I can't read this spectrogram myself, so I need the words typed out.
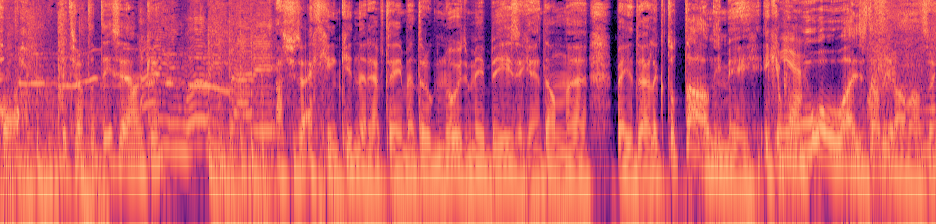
Goh, weet je wat het is, hè, Hanke? Als je zo echt geen kinderen hebt en je bent er ook nooit mee bezig, hè, dan uh, ben je duidelijk totaal niet mee. Ik heb, Ja. wow, wat is dat hier allemaal, zeg?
